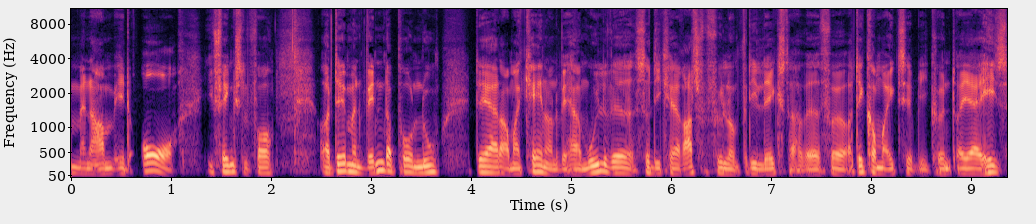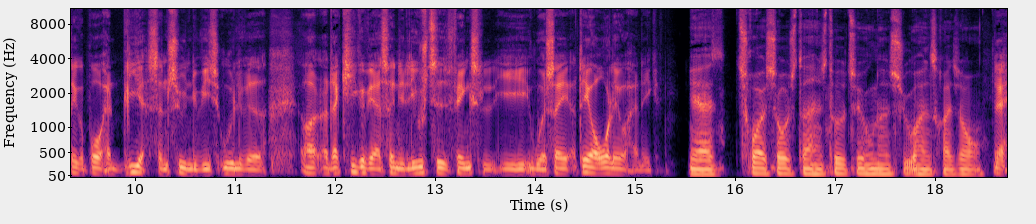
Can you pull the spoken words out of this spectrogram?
man ham et år i fængsel for. Og det, man venter på nu, det er, at amerikanerne vil have ham udleveret, så de kan retsforfølge ham for de læks, der har været før. Og det kommer ikke til at blive kønt. Og jeg er helt sikker på, at han bliver sandsynligvis udleveret. Og, og der kigger vi altså ind i livstid fængsel i USA, og det overlever han ikke. Ja, jeg tror, jeg så at han stod til 157 år. Ja.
